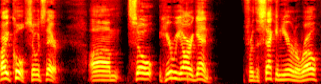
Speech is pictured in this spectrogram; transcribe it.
All right, cool. So it's there. Um, so here we are again for the second year in a row.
